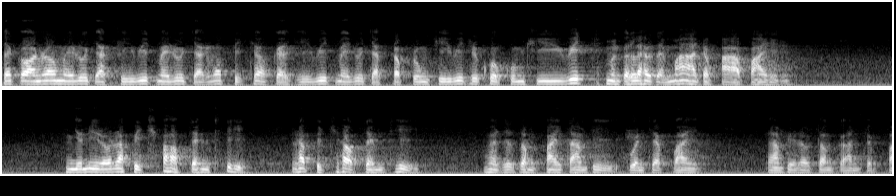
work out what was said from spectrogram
ต่ก่อนเราไม่รู้จักชีวิต ไม่รู้จักรับผิดชอบแก่ชีวิต ไม่รู้จักปรับปรุงชีวิตหรือควบคุมชีวิต มันก็แล้วแต่มาจะพาไปอย่นี้เรารับผิดชอบเต็มที่ รับผิดชอบเต็มที่ว่าจะต้องไปตามที่ควรจะไป ตามที่เราต้องการจะไป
